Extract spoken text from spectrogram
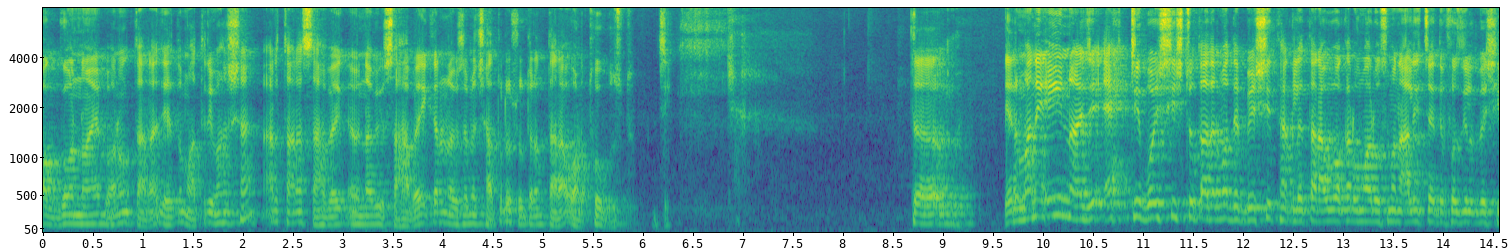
অজ্ঞ নয়, বরং তারা যেহেতু মাতৃভাষা, আর তারা সাহাবাহিক নবী সাহাবাহিকের নবী ছাত্র, সুতরাং তারা অর্থ বুঝত। জি তো এর মানে এই নয় যে একটি বৈশিষ্ট্য তাদের মধ্যে বেশি থাকলে তারা আবু বাকার, উমার ওসমান আলীর চাইতে ফজিলত বেশি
